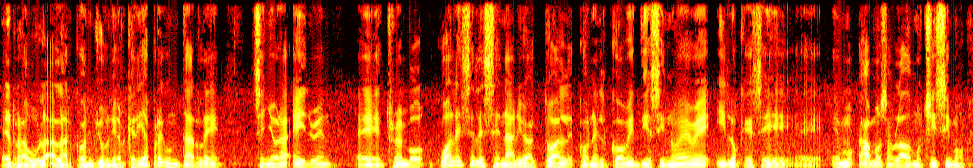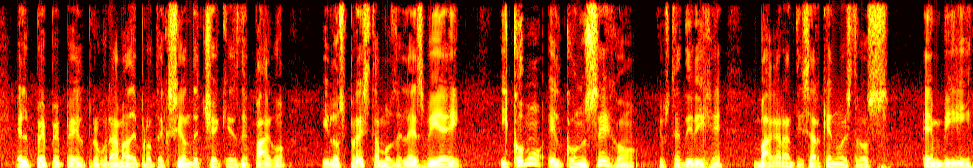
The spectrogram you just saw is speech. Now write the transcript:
Raúl Alarcón Jr. Quería preguntarle, señora Adrian eh, Tremble, ¿cuál es el escenario actual con el COVID-19 y lo que se eh, hemos, hablado muchísimo, el PPP, el Programa de Protección de Cheques de Pago y los préstamos del SBA y cómo el consejo que usted dirige va a garantizar que nuestros MBE,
